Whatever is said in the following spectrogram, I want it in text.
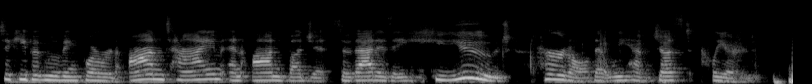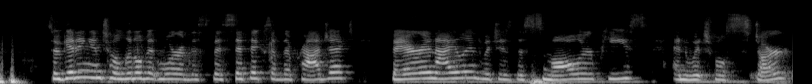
to keep it moving forward on time and on budget. So that is a huge hurdle that we have just cleared. So getting into a little bit more of the specifics of the project, Barren Island, which is the smaller piece and which will start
